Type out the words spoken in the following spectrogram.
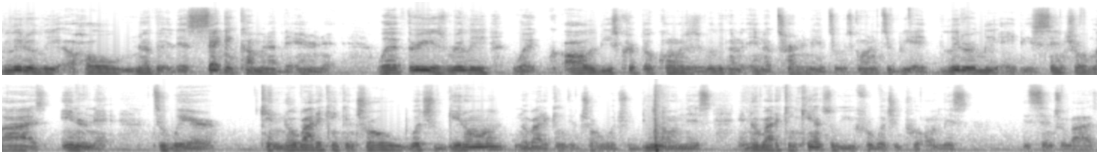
literally a whole nother the second coming of the internet. Web three is really what all of these crypto coins is really gonna end up turning into. It's going to be a literally a decentralized internet to where can nobody can control what you get on nobody can control what you do on this and nobody can cancel you for what you put on this decentralized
